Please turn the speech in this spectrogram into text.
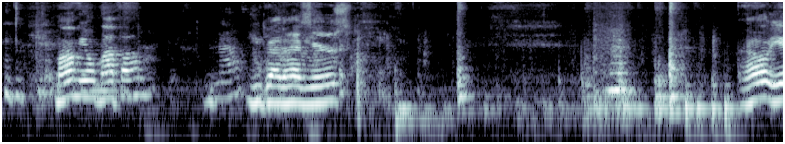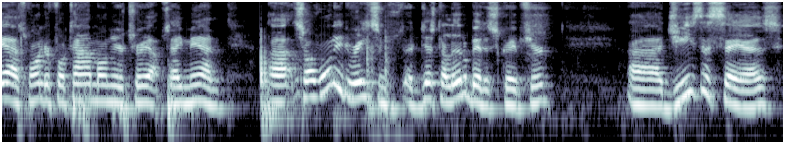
Mom, you want my phone? No? You'd rather have yours? Oh, yes, wonderful time on your trips. Amen. Uh, so I wanted to read some, uh, just a little bit of scripture. Uh, Jesus says,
